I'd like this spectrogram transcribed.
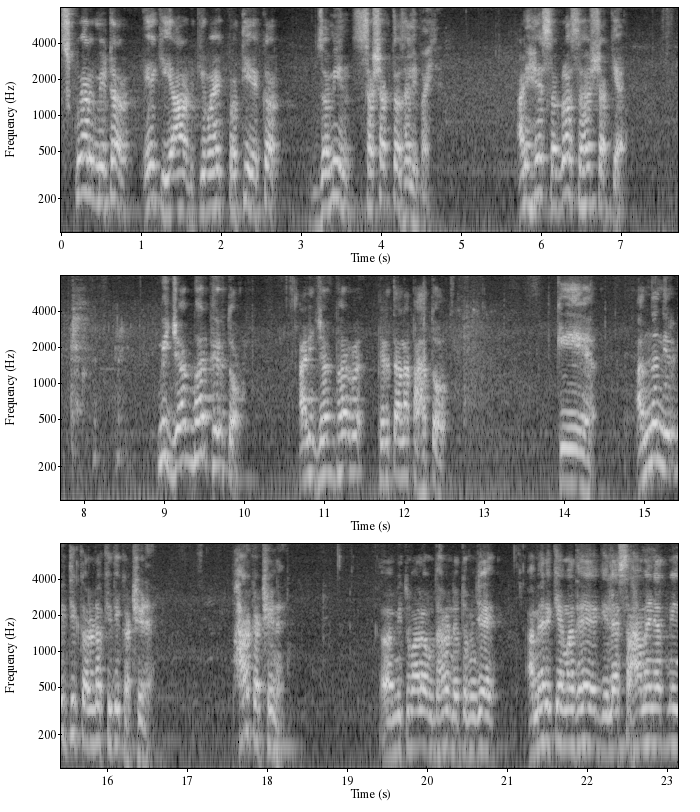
स्क्वेअर मीटर एक यार्ड किंवा एक प्रति एकर जमीन सशक्त झाली पाहिजे. आणि हे सगळं सहज शक्य आहे. मी जगभर फिरतो आणि जगभर फिरताना पाहतो की अन्न निर्मिती करणं किती कठीण आहे. फार कठीण आहे. मी तुम्हाला उदाहरण देतो. म्हणजे अमेरिकेमध्ये गेल्या सहा महिन्यात मी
